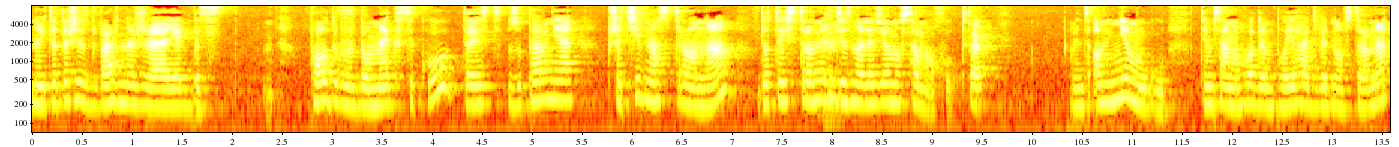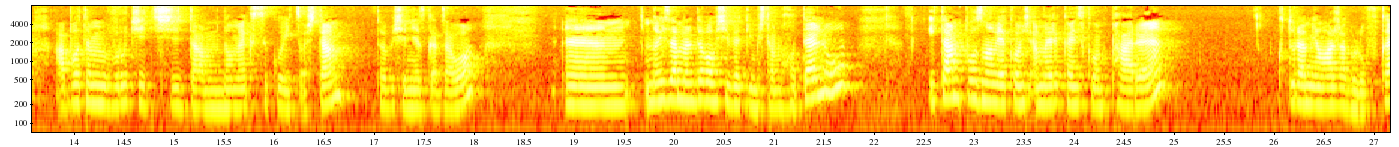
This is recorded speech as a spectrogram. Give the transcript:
No i to też jest ważne, że jakby podróż do Meksyku to jest zupełnie przeciwna strona do tej strony, gdzie znaleziono samochód. Tak. Więc on nie mógł tym samochodem pojechać w jedną stronę, a potem wrócić tam do Meksyku i coś tam. To by się nie zgadzało. No i zameldował się w jakimś tam hotelu i tam poznał jakąś amerykańską parę, która miała żaglówkę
